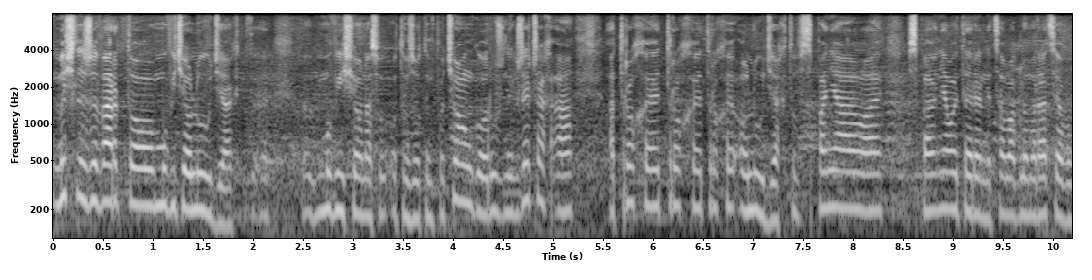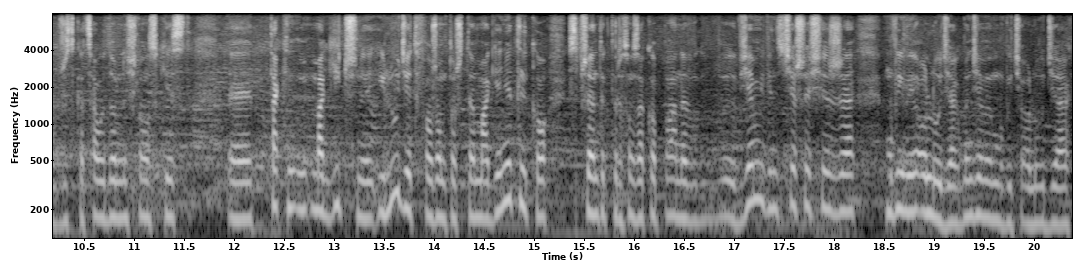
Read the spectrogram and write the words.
Myślę, że warto mówić o ludziach. Mówi się o nas, o tym złotym pociągu, o różnych rzeczach, a, a trochę, trochę, trochę o ludziach. To wspaniałe, wspaniałe tereny, cała aglomeracja Wałbrzyska, cały Dolny Śląsk jest e, taki magiczny i ludzie tworzą też tę magię, nie tylko sprzęty, które są zakopane w, w ziemi, więc cieszę się, że mówimy o ludziach, będziemy mówić o ludziach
